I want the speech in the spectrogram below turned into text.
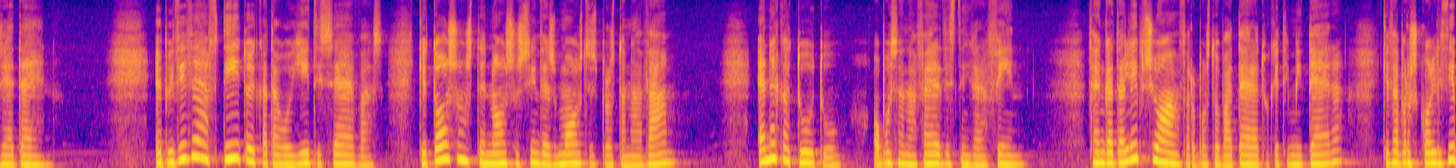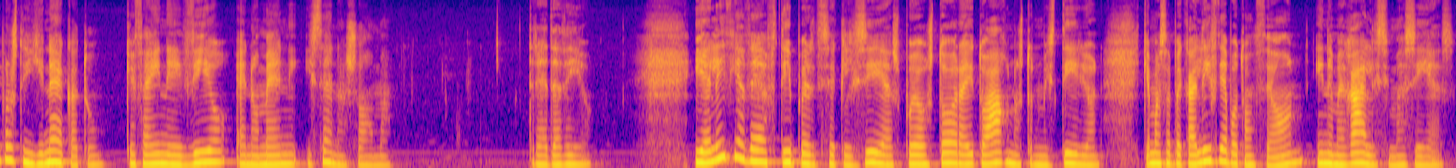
31. Επειδή δε αυτή το η καταγωγή της Εύας και τόσο στενός ο σύνδεσμός της προς τον Αδάμ, ένα τούτου, όπως αναφέρεται στην Γραφήν, θα εγκαταλείψει ο άνθρωπος τον πατέρα του και τη μητέρα και θα προσκοληθεί προς την γυναίκα του και θα είναι οι δύο ενωμένοι εις ένα σώμα. 32. Η αλήθεια δε αυτή περί της Εκκλησίας που έως τώρα ή το άγνωστον μυστήριων και μας απεκαλύφθη από τον Θεόν είναι μεγάλη σημασίας.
